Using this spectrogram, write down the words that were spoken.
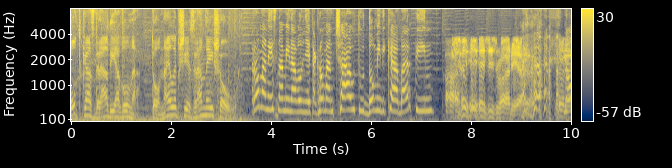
Podcast Rádia Vlna. To najlepšie z rannej show. Roman je s nami na vlne, tak Roman, čau, tu Dominika a Martin. Ježiš Mária. No,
